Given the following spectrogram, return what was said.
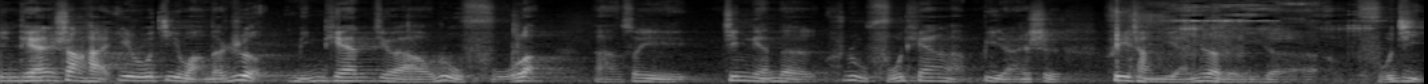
今天上海一如既往的热，明天就要入伏了啊，所以今年的入伏天啊，必然是非常炎热的一个伏季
